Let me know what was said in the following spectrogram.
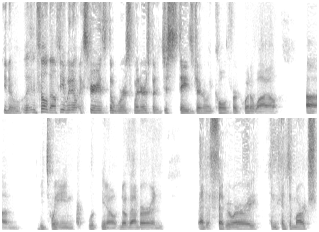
you know, in Philadelphia, we don't experience the worst winters, but it just stays generally cold for quite a while, um, between you know November and end of February and into March.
